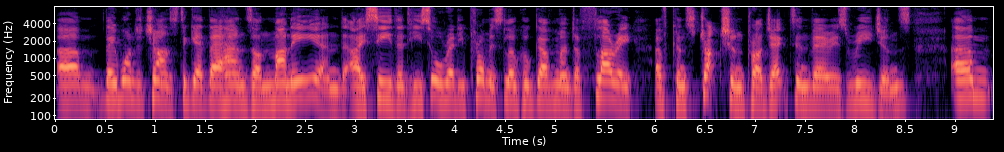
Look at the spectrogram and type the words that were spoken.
Um, they want a chance to get their hands on money, and I see that he's already promised local government a flurry of construction projects in various regions. Um,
